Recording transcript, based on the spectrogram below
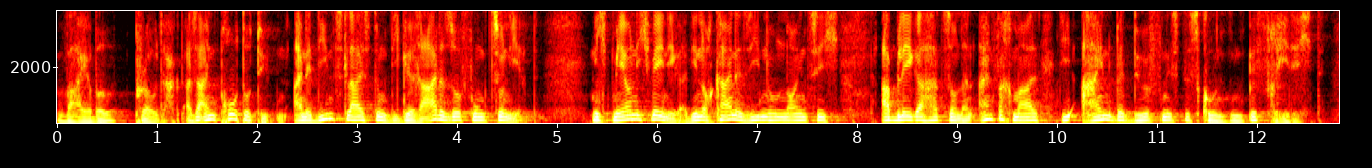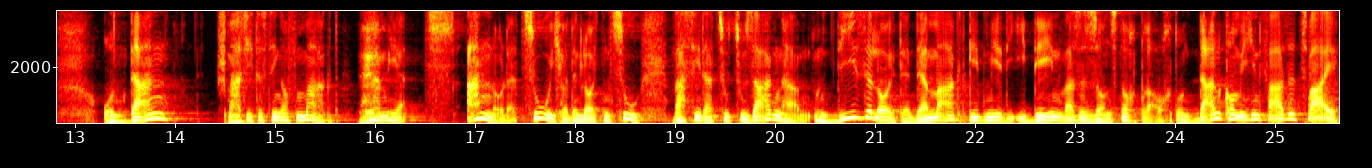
Viable Product. Also einen Prototypen. Eine Dienstleistung, die gerade so funktioniert. Nicht mehr und nicht weniger. Die noch keine 97 Ableger hat, sondern einfach mal die ein Bedürfnis des Kunden befriedigt. Und dann schmeiße ich das Ding auf den Markt. Hör mir an oder zu, ich höre den Leuten zu, was sie dazu zu sagen haben. Und diese Leute, der Markt gibt mir die Ideen, was es sonst noch braucht. Und dann komme ich in Phase 2.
